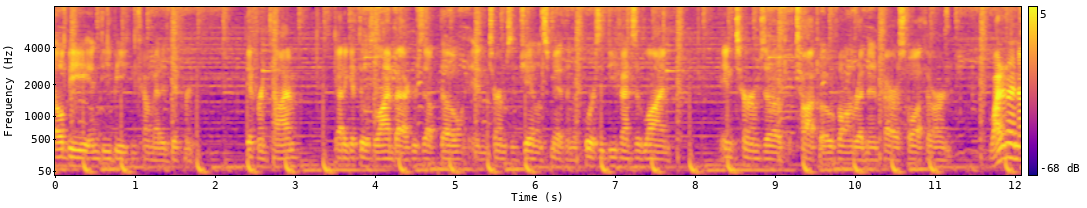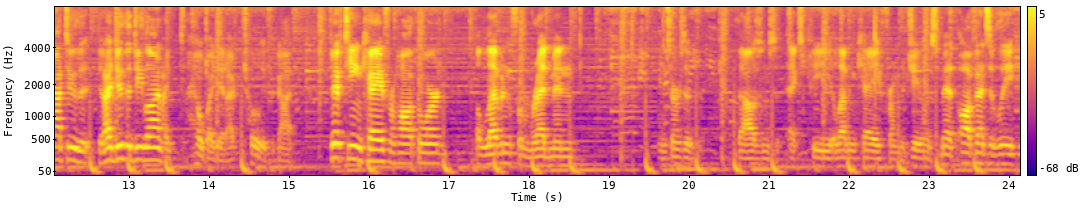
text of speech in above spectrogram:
LB and DB can come at a different, different time. Got to get those linebackers up, though, in terms of Jaylon Smith. And, of course, the defensive line in terms of Taco, Von Redmond, Paris Hawthorne, why did I not do the... Did I do the D-line? I, I hope I did. I totally forgot. 15K from Hawthorne. 11 from Redmond. In terms of thousands XP. 11K from Jaylon Smith. Offensively,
